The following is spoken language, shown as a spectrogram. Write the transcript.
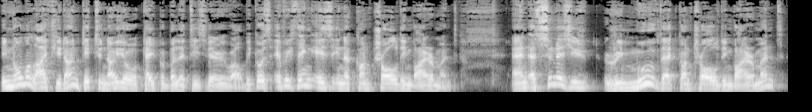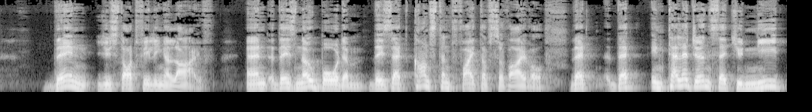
In normal life, you don't get to know your capabilities very well because everything is in a controlled environment. And as soon as you remove that controlled environment, then you start feeling alive. And there's no boredom. There's that constant fight of survival, that, that intelligence that you need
